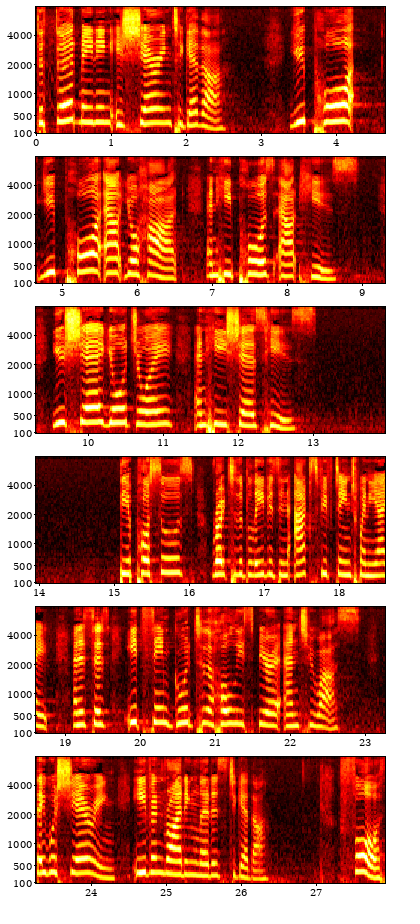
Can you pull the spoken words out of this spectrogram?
The third meaning is sharing together. You pour, you pour out your heart, and He pours out His. You share your joy, and He shares His. The apostles wrote to the believers in Acts 15 28 and it says, It seemed good to the Holy Spirit and to us. They were sharing, even writing letters together. Fourth,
